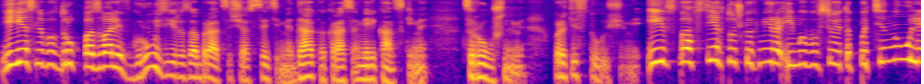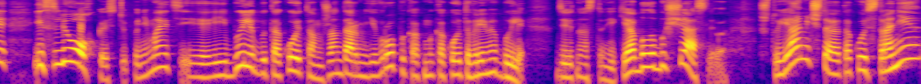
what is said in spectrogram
и если бы вдруг позвали в Грузии разобраться сейчас с этими, да, как раз американскими ЦРУшными протестующими, и во всех точках мира, и мы бы все это потянули и с легкостью, понимаете, и, и были бы такой там жандарм Европы, как мы какое-то время были в 19 веке. Я была бы счастлива, что я мечтаю о такой стране,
